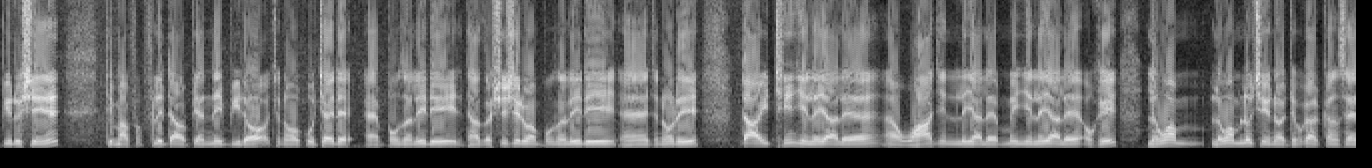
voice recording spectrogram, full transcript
ပြီးလို့ရှိရင်ဒီမှာ flitter ကိုပြန်နှိပ်ပြီးတော့ကျွန်တော်ကိုကြိုက်တဲ့အဲပုံစံလေးတွေဒါဆိုရှေ့ရှေ့တော့ပုံစံလေးတွေအဲကျွန်တော်တွေတာကြီးထင်းခြင်းလည်းရလဲဝါးခြင်းလည်းရလဲမိန်ခြင်းလည်းရလဲ okay လုံးဝလုံးဝမလုပ်ချင်တော့ဒီဘက်က cancel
